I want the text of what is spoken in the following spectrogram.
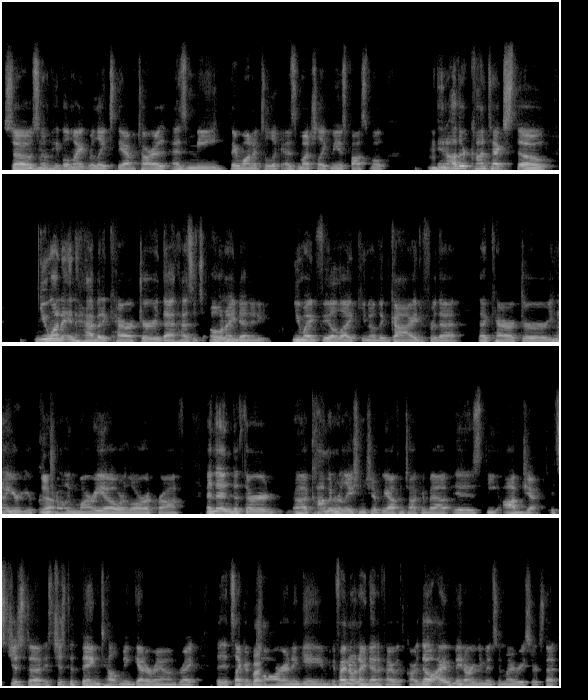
So mm-hmm. some people might relate to the avatar as, as, me. They want it to look as much like me as possible. Mm-hmm. In other contexts, though, you want to inhabit a character that has its own identity. You might feel like you know the guide for that that character. You know, you're you're controlling yeah. Mario or Lara Croft. And then the third uh, common relationship we often talk about is the object. It's just a it's just a thing to help me get around, right? It's like a right. car in a game. If I don't identify with the car, though I've made arguments in my research that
